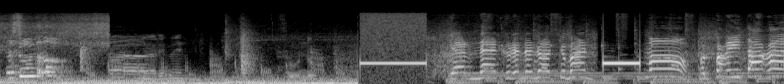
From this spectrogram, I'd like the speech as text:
Nasunog! Nangyari, men. Sunog. Yarnel, kung nanonood ka man, mo! Magpakita ka!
